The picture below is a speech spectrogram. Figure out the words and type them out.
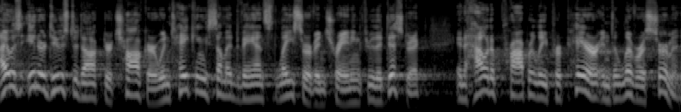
I was introduced to Dr. Chalker when taking some advanced lay servant training through the district in how to properly prepare and deliver a sermon.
